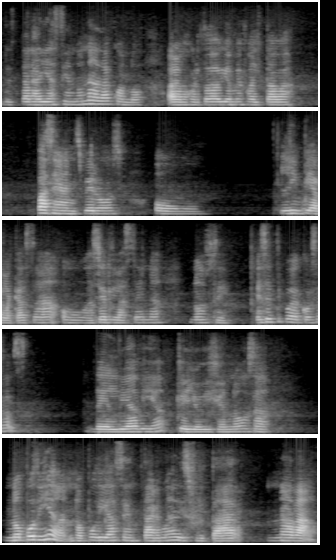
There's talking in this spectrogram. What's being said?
de estar ahí haciendo nada cuando a lo mejor todavía me faltaba pasear a mis perros o limpiar la casa o hacer la cena, no sé, ese tipo de cosas del día a día que yo dije, no, o sea, no podía, no podía sentarme a disfrutar nada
